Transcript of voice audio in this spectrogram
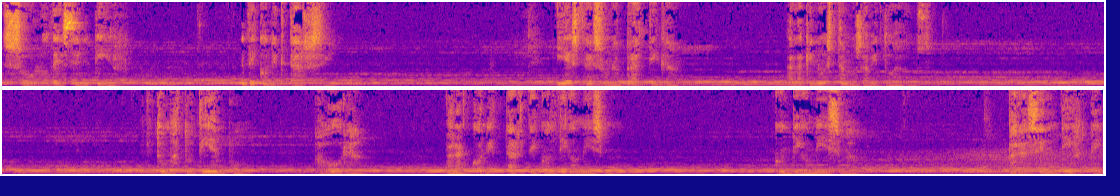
solo de sentir, de conectarse. Y esta es una práctica a la que no estamos habituados. Toma tu tiempo ahora para conectarte contigo mismo, contigo misma sentirte,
